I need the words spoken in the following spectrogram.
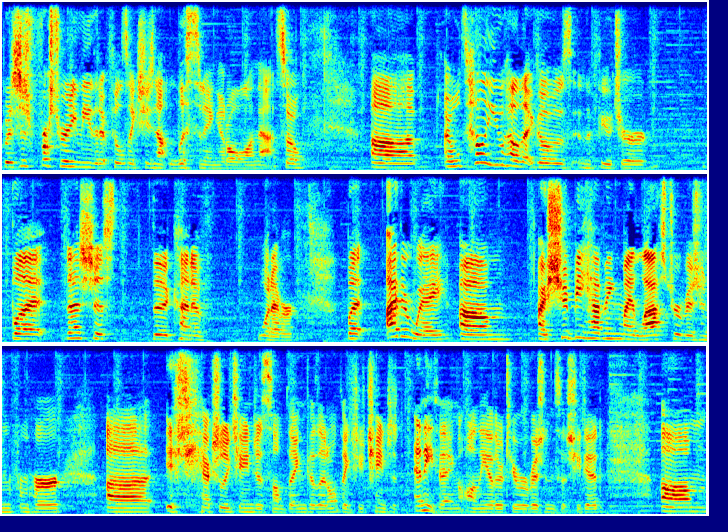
But it's just frustrating me that it feels like she's not listening at all on that. So uh, I will tell you how that goes in the future, but that's just the kind of whatever. But either way, um, I should be having my last revision from her uh, if she actually changes something, because I don't think she changed anything on the other two revisions that she did. Um,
